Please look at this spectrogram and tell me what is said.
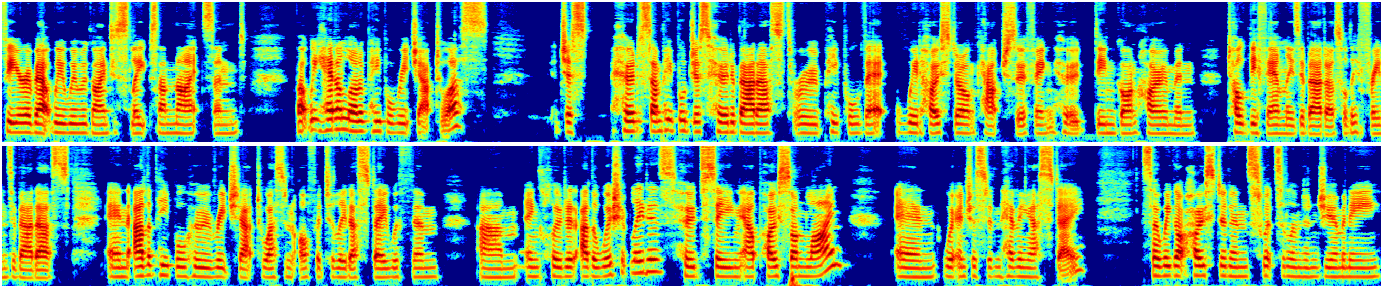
fear about where we were going to sleep some nights, and but we had a lot of people reach out to us. Just heard some people just heard about us through people that we'd hosted on couch surfing, who'd then gone home and told their families about us or their friends about us, and other people who reached out to us and offered to let us stay with them um, included other worship leaders who'd seen our posts online and were interested in having us stay. So we got hosted in Switzerland and Germany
